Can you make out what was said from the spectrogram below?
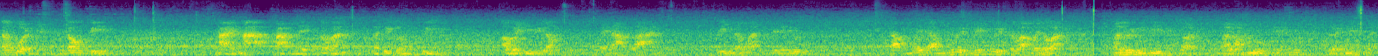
ข้างบนเนี่ยเป็นกล้องฟิล์มถ่ายภาพผ่านเลนเข้ามาแล้วที่ลงฟิล์มเอาไปดีวีหรอกไปอาบร้านฟิล์มออกมาไม่ได้รูป ดำไม่ดำมืดไม่มืดสว่างไม่สว่างมาลุ้นอีกทีหนึ่งก่อนมารับรูปเนี่ยสวยไม่สวย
